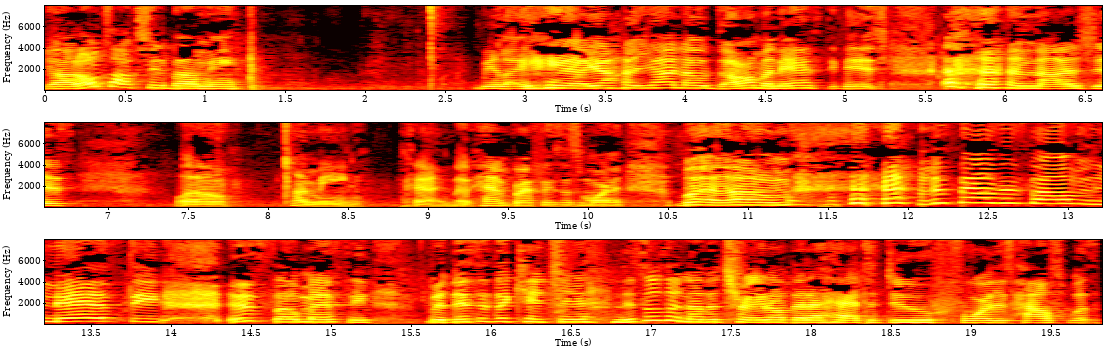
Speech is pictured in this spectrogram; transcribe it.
y'all don't talk shit about me. Be like, yeah, y'all, y'all know Dom a nasty bitch. nah, it's just, well, I mean, kind of had breakfast this morning, but um, this house is so nasty. It's so messy. But this is the kitchen. This was another trade off that I had to do for this house was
